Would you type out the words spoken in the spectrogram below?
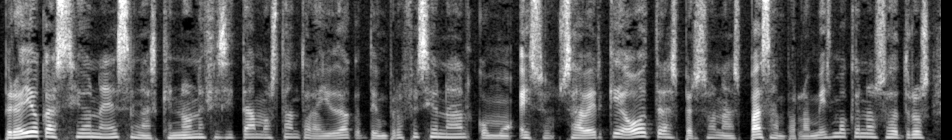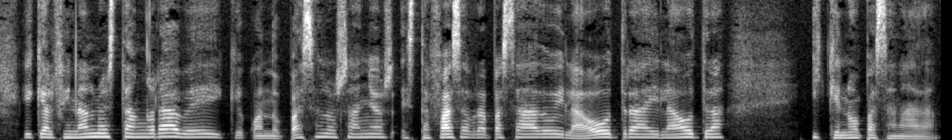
Pero hay ocasiones en las que no necesitamos tanto la ayuda de un profesional como eso, saber que otras personas pasan por lo mismo que nosotros y que al final no es tan grave y que cuando pasen los años esta fase habrá pasado y la otra y la otra y que no pasa nada.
